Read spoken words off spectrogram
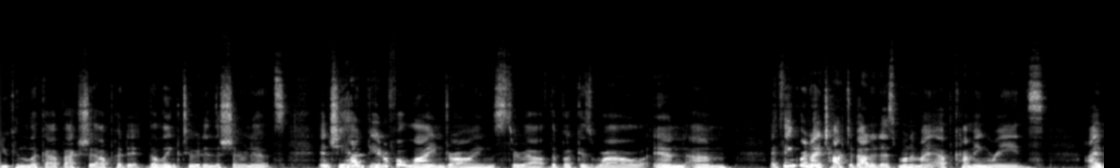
you can look up. Actually, I'll put it the link to it in the show notes. And she had beautiful line drawings throughout the book as well. And um, I think when I talked about it as one of my upcoming reads, I,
